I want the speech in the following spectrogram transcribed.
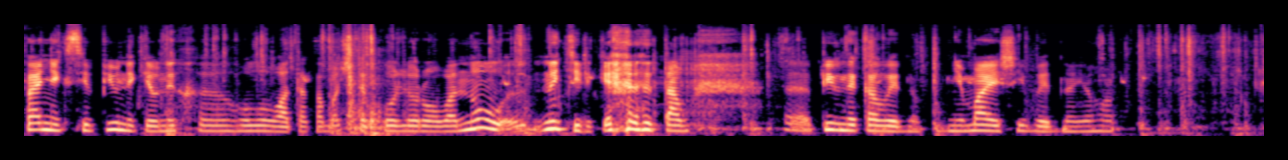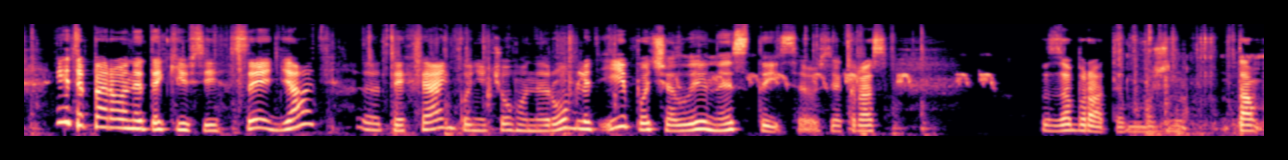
феніксів півників, у них е, голова така, бачите, кольорова. Ну, не тільки там е, півника видно, піднімаєш і видно його. І тепер вони такі всі сидять е, тихенько, нічого не роблять і почали нестися. Ось якраз забрати можна. Там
